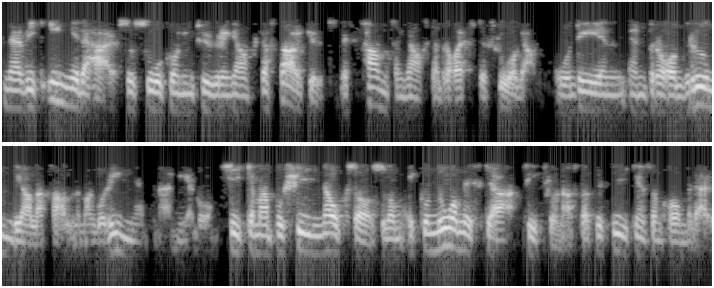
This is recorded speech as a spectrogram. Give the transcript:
när vi gick in i det här så såg konjunkturen ganska stark ut. Det fanns en ganska bra efterfrågan och det är en, en bra grund i alla fall när man går in i en sån här nedgång. Kikar man på Kina också, så de ekonomiska siffrorna, statistiken som kommer där,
